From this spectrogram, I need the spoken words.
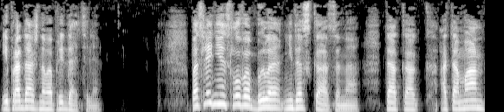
и продажного предателя. Последнее слово было недосказано, так как атаман,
